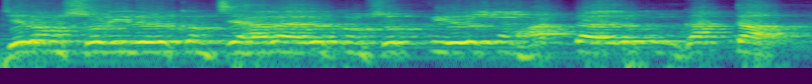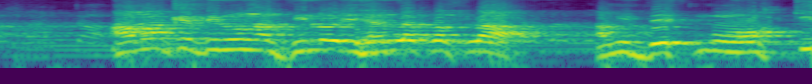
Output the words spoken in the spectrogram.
যেরকম শরীর, এরকম চেহারা, এরকম শক্তি, এরকম হাতটা, এরকম গাট্টা। আমাকে দিল না, দিল এই হেল্লা পাতলা। আমি দেখব কি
